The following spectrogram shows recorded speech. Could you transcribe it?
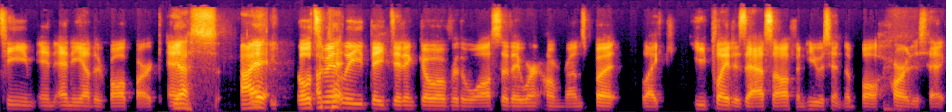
team in any other ballpark. And yes, I ultimately okay. they didn't go over the wall, so they weren't home runs. But like he played his ass off and he was hitting the ball hard as heck.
